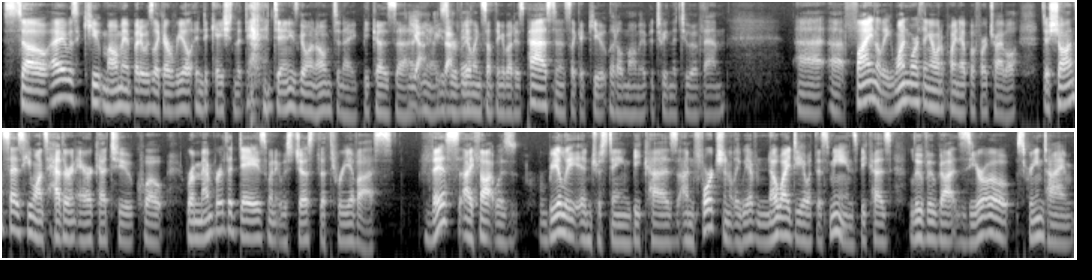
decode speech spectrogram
So uh, it was a cute moment, but it was like a real indication that Danny's going home tonight because uh, Yeah, you know he's revealing something about his past, and it's like a cute little moment between the two of them. Uh, uh, finally, one more thing I want to point out before tribal. Deshawn says he wants Heather and Erika to, quote, remember the days when it was just the three of us. This I thought was really interesting because unfortunately we have no idea what this means because Luvu got zero screen time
